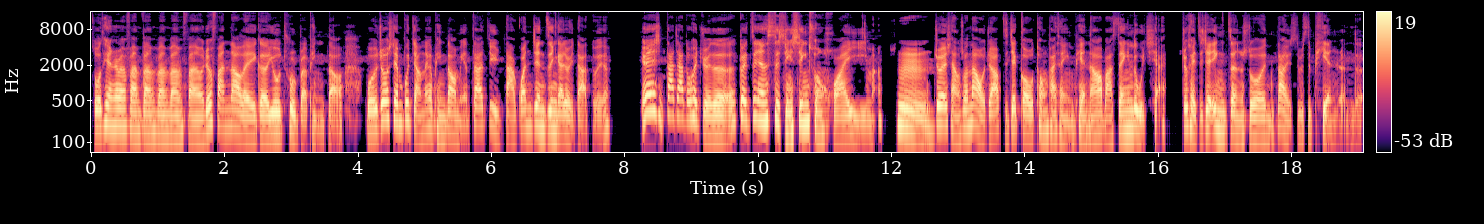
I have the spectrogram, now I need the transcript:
昨天这边翻翻翻翻翻，我就翻到了一个 YouTube 频道，我就先不讲那个频道名，大家自己打关键字应该就一大堆了。因为大家都会觉得对这件事情心存怀疑嘛，嗯，就会想说，那我就要直接沟通，拍成影片，然后把声音录起来，就可以直接印证说你到底是不是骗人的。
